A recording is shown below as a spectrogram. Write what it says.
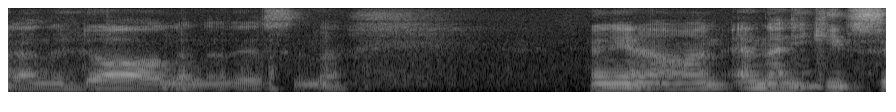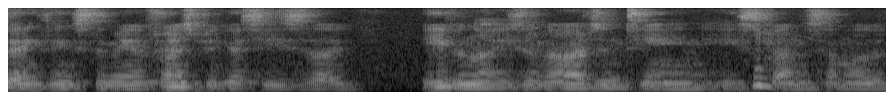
the on the dog and the this and the. And you know, and, and then he keeps saying things to me in French because he's like, even though he's an Argentine, he spends some of the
